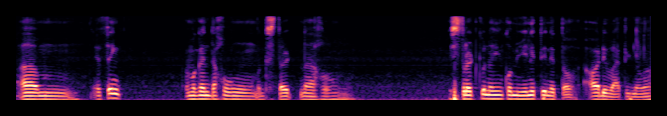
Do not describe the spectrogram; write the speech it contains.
Um, I think, maganda kung mag-start na akong, start ko na yung community nito. O, di ba, tingnan mo.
